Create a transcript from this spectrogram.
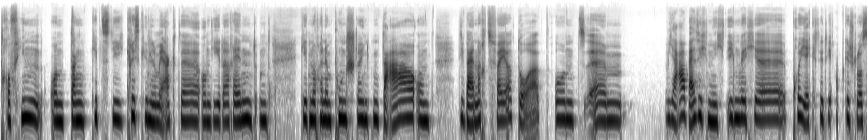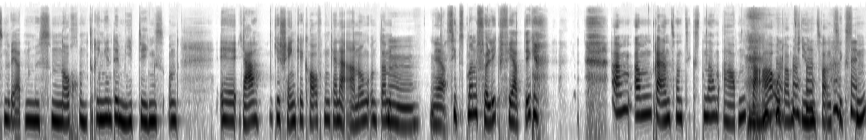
drauf hin und dann gibt es die Christkindlmärkte und jeder rennt und geht noch einen Punsch trinken da und die Weihnachtsfeier dort und ähm, ja, weiß ich nicht, irgendwelche Projekte, die abgeschlossen werden müssen noch und dringende Meetings und äh, ja, Geschenke kaufen, keine Ahnung. Und dann mm, ja. sitzt man völlig fertig am, am 23. am Abend da oder am 24.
